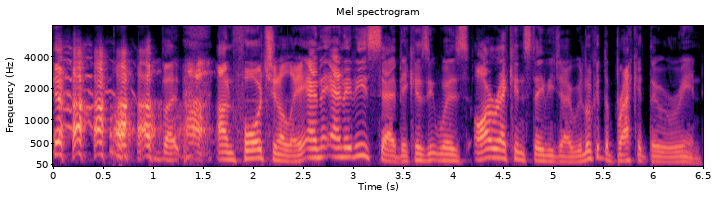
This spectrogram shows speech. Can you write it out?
but unfortunately, and and it is sad because it was. I reckon Stevie J. We look at the bracket that we were in.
